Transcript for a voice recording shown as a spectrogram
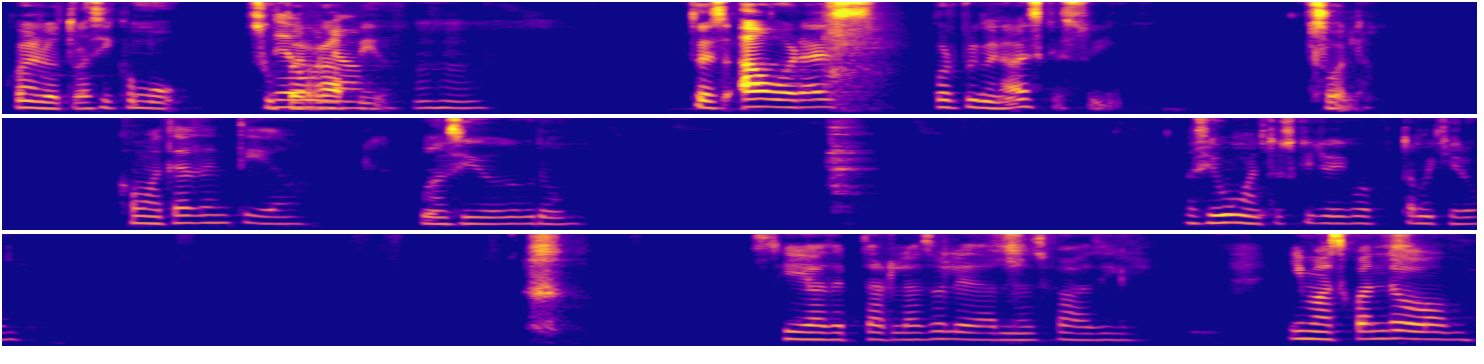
con el otro así como súper rápido. Entonces ahora es por primera vez que estoy sola. ¿Cómo te has sentido? No ha sido duro. Ha sido momentos que yo digo, puta, me quiero. Sí, aceptar la soledad no es fácil. Y más cuando,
